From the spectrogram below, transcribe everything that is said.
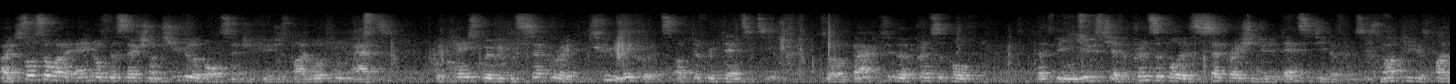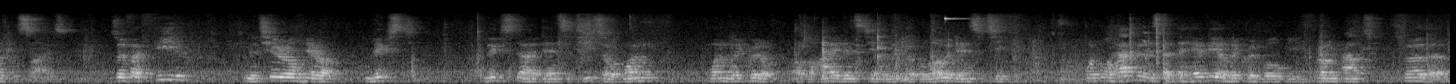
I just also want to end off this section on tubular bowl centrifuges by looking at the case where we can separate two liquids of different density. So back to the principle that's being used here. The principle is separation due to density differences, not due to particle size. So if I feed material here of mixed, mixed uh, density, so one, one liquid of, of a higher density and a liquid of a lower density, what will happen is that the heavier liquid will be thrown out further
